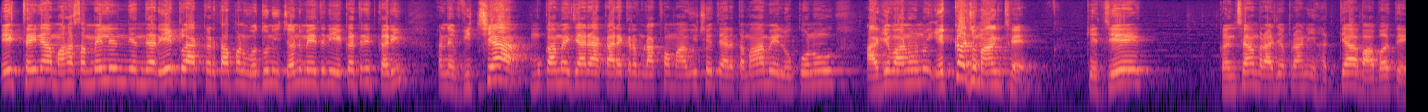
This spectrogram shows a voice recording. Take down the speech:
એક થઈને આ મહાસંમેલનની અંદર એક લાખ કરતાં પણ વધુની જનમેદની એકત્રિત કરી અને વિછ્યા મુકામે જ્યારે આ કાર્યક્રમ રાખવામાં આવ્યું છે, ત્યારે તમામ લોકોનું આગેવાનોનું એક જ માંગ છે કે જે ઘનશ્યામ રાજપરાની હત્યા બાબતે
